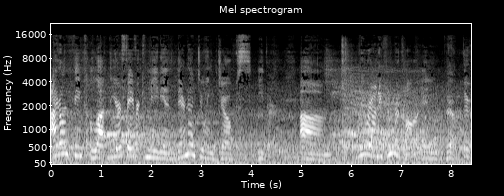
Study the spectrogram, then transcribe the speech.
I don't think a lot. Your favorite comedian, they're not doing jokes either. Um, we were on a humor call, and Yeah. there,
